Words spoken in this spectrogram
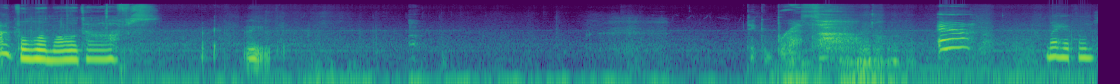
I'm full of Molotovs. Okay. Take a breath. Ah! My headphones.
